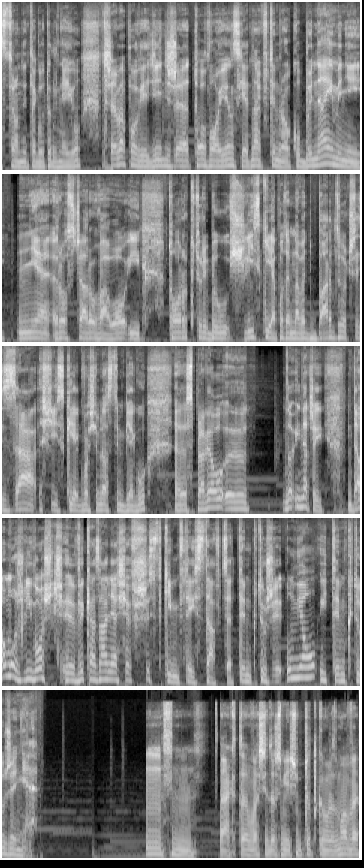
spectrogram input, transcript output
strony tego turnieju. Trzeba powiedzieć, że to Wojens jednak w tym roku bynajmniej nie rozczarowało i tor, który był śliski, a potem nawet bardzo czy za śliski, jak w 18 biegu, e, sprawiał e, no inaczej, dał możliwość e, wykazania się wszystkim w tej stawce. Tym, którzy umią i tym, którzy nie. Mhm. Tak, to właśnie też mieliśmy krótką rozmowę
